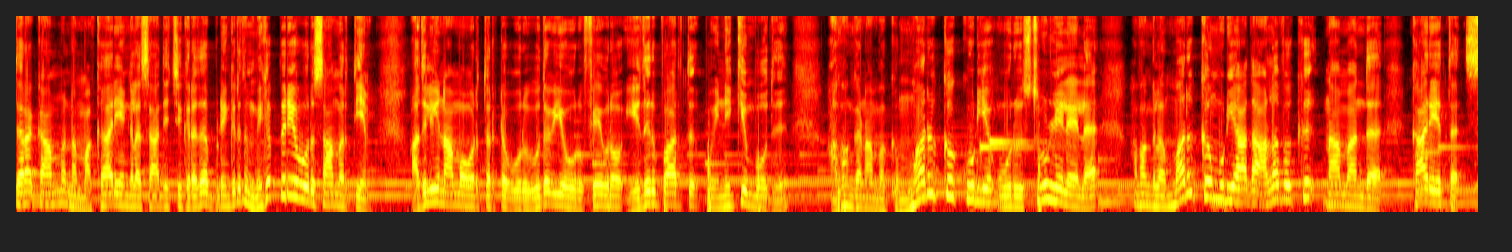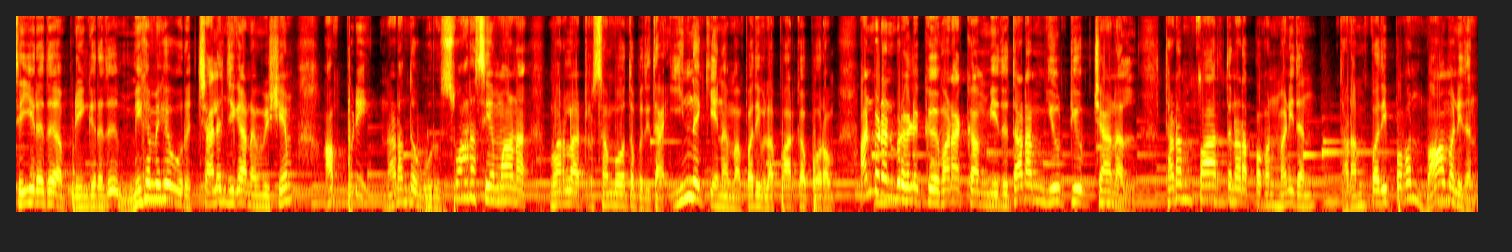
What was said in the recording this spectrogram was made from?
திறக்காமல் நம்ம காரியங்களை சாதிச்சுக்கிறது அப்படிங்கிறது மிகப்பெரிய ஒரு சாமர்த்தியம். அதுலேயும் நாம் ஒருத்தர்கிட்ட ஒரு உதவியோ ஒரு ஃபேவரோ எதிர்பார்த்து போய் நிற்கும் போது அவங்க நமக்கு மறுக்கக்கூடிய ஒரு சூழ்நிலையில் அவங்கள மறுக்க முடியாத அளவுக்கு நாம் அந்த காரியத்தை செய்கிறது அப்படிங்கிறது மிக மிக ஒரு சேலஞ்சிங்கான விஷயம். அப்படி நடந்த ஒரு சுவாரஸ்யமான வரலாற்று சம்பவத்தை பற்றி தான் இன்றைக்கி இன்னைக்கு நம்ம பதிவில் பார்க்க போகிறோம் அன்பு நண்பர்களுக்கு வணக்கம். இது தடம் யூடியூப் சேனல். தடம் பார்த்து நடப்பவன் மனிதன் தடம் பதிப்பவன் மாமனிதன்.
